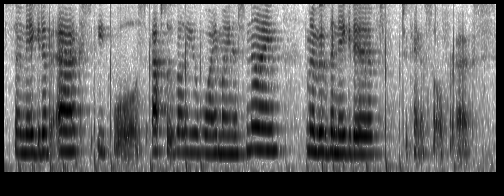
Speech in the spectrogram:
So negative x equals absolute value of y minus 9. I'm going to move the negative to kind of solve for x.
